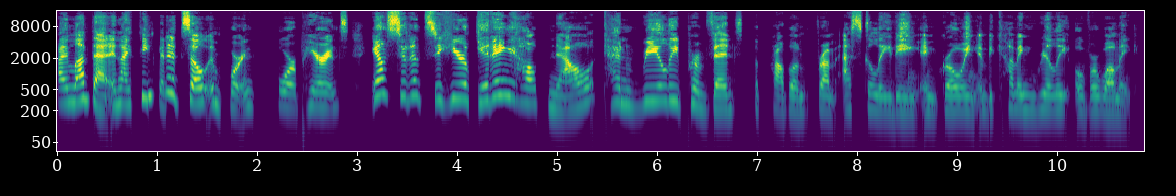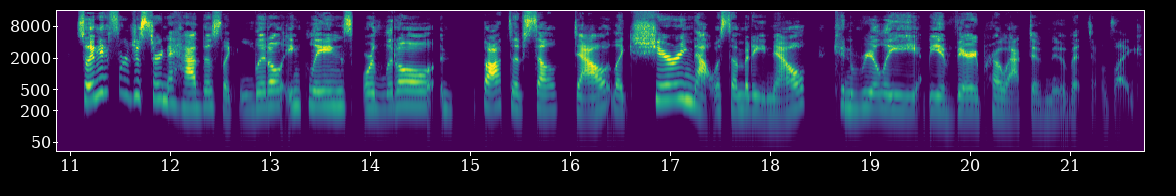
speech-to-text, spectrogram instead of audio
I love that. And I think that it's so important for parents and students to hear getting help now can really prevent the problem from escalating and growing and becoming really overwhelming. So even if we're just starting to have those like little inklings or little uh, thoughts of self doubt, like sharing that with somebody now can really be a very proactive move, it sounds like.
